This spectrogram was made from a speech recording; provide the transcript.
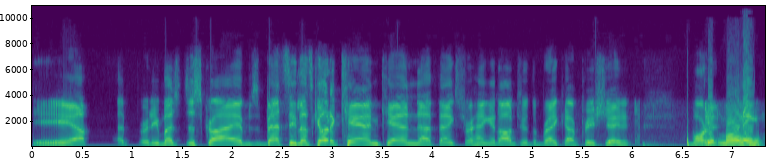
yep, that pretty much describes Betsy. Let's go to Ken. Ken, uh, thanks for hanging on to the break. I appreciate it. Good Morning. Good morning.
